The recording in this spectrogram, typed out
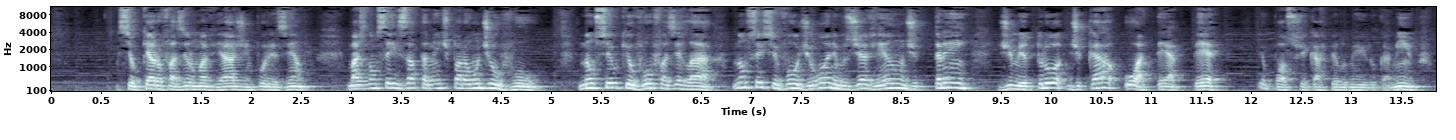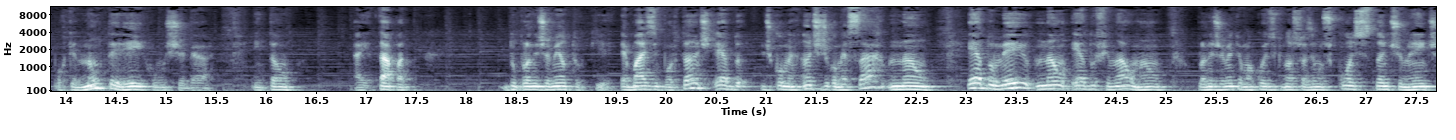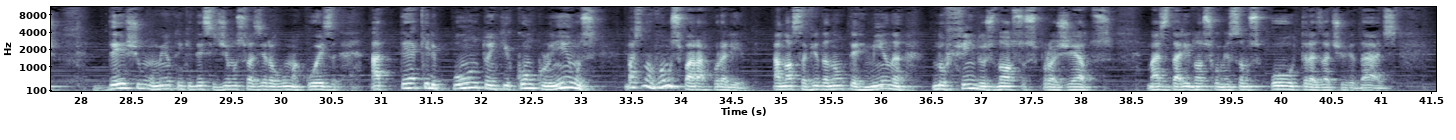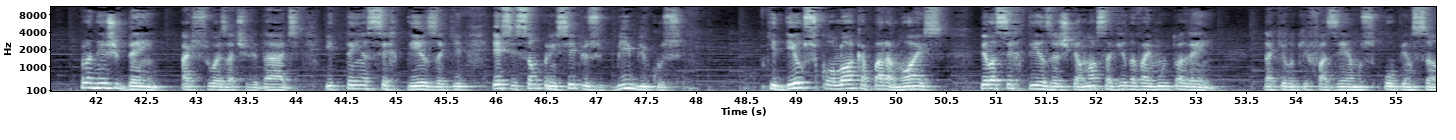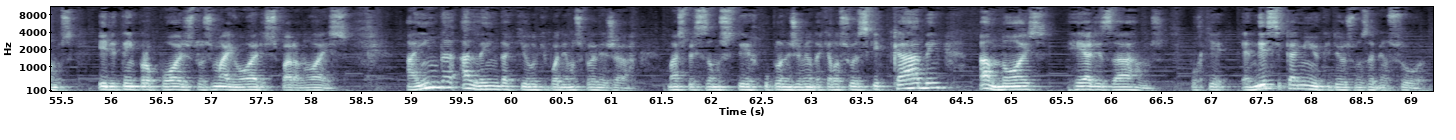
Se eu quero fazer uma viagem, por exemplo, mas não sei exatamente para onde eu vou. Não sei o que eu vou fazer lá. Não sei se vou de ônibus, de avião, de trem, de metrô, de carro ou até a pé. eu posso ficar pelo meio do caminho porque não terei como chegar. Então, a etapa do planejamento que é mais importante é do, de, antes de começar? Não. É do meio? Não. É do final? Não. O planejamento é uma coisa que nós fazemos constantemente, desde o momento em que decidimos fazer alguma coisa até aquele ponto em que concluímos, mas não vamos parar por ali. A nossa vida não termina no fim dos nossos projetos, mas dali nós começamos outras atividades. Planeje bem as suas atividades e tenha certeza que esses são princípios bíblicos que Deus coloca para nós pela certeza de que a nossa vida vai muito além daquilo que fazemos ou pensamos. Ele tem propósitos maiores para nós, ainda além daquilo que podemos planejar. Mas precisamos ter o planejamento daquelas coisas que cabem a nós realizarmos, porque é nesse caminho que Deus nos abençoa.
